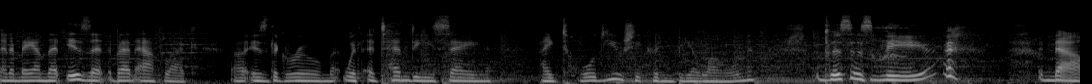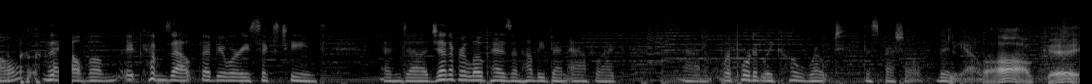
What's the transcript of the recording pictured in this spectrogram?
and a man that isn't Ben Affleck uh, is the groom, with attendees saying, I told you she couldn't be alone. This is me. now, the album, it comes out February 16th. And uh, Jennifer Lopez and hubby Ben Affleck um, reportedly co wrote the special video. Ah, okay.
